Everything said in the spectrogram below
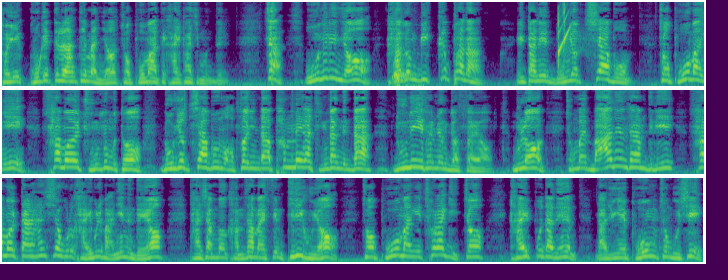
저희 고객들한테만요. 저 보험한테 가입하신 분들. 자, 오늘은요. 가성비 끝판왕. 일단은 농협 치아보험. 저 보호망이 3월 중순부터 농협 치아보험 없어진다, 판매가 중단된다, 누누이 설명드렸어요. 물론 정말 많은 사람들이 3월달 한시적으로 가입을 많이 했는데요. 다시 한번 감사 말씀 드리고요. 저 보호망의 철학이 있죠. 가입보다는 나중에 보험 청구 시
